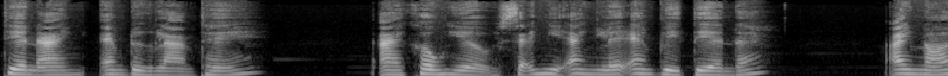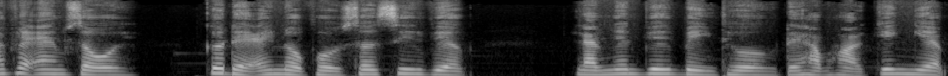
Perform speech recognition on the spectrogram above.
Thiên Anh, em đừng làm thế. Ai không hiểu sẽ nghĩ anh lấy em vì tiền đấy. Anh nói với em rồi, cứ để anh nộp hồ sơ xin việc, làm nhân viên bình thường để học hỏi kinh nghiệm.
